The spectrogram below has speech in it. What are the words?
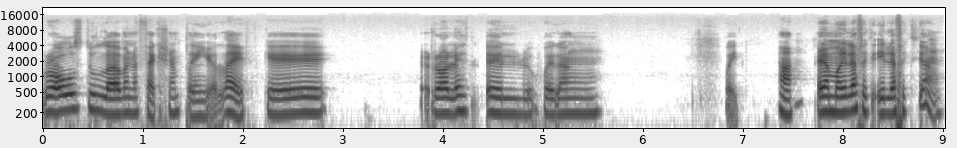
roles do love and affection play in your life? ¿Qué roles el, juegan wait, ah, el amor y la, y la afección?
